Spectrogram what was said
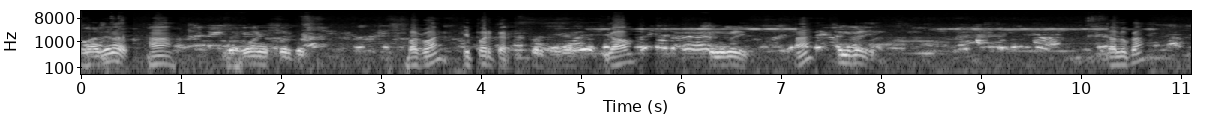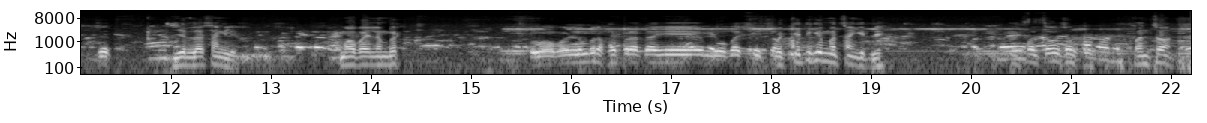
माझं नाव? हा. भगवान ईश्वरकर भगवान टिप्परकर गाव? शिनगळी. हा? शिनगळी. तालुका? जिल्हा Sangli. Mobile number? Mobile number आहे पण आता हे मोबाईल स्विच किती किंमत सांगितली? पंचावन्न सांगतो. पंचावन्न.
